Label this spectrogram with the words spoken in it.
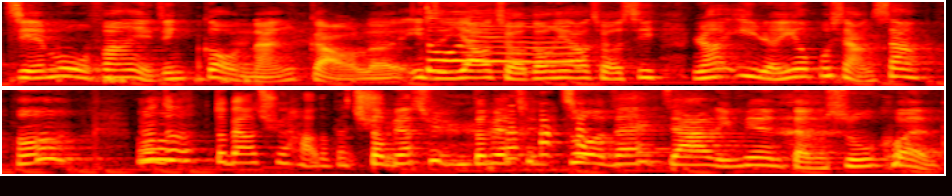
节目方已经够难搞了，一直要求东要求西，然后艺人又不想上，嗯，那都都不要去，好，都不要去，都不要去，都不要去，坐在家里面等书困。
